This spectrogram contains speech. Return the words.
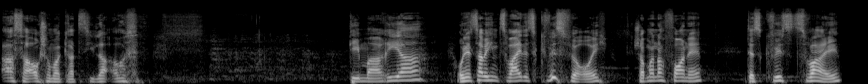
Ah, sah auch schon mal graziler aus. Die Maria. Und jetzt habe ich ein zweites Quiz für euch. Schaut mal nach vorne. Das Quiz 2.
